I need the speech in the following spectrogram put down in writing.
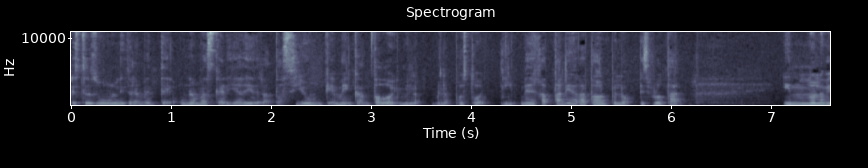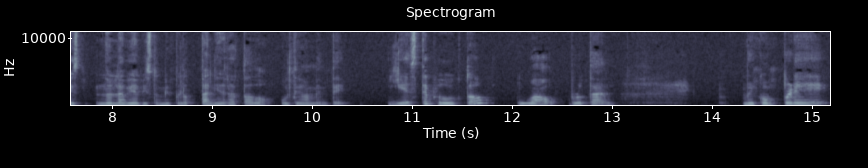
este es un literalmente una mascarilla de hidratación que me ha encantado y me la, he puesto y me deja tan hidratado el pelo, es brutal. Y no la, no la había visto mi pelo tan hidratado últimamente. Y este producto, wow, brutal. Me compré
